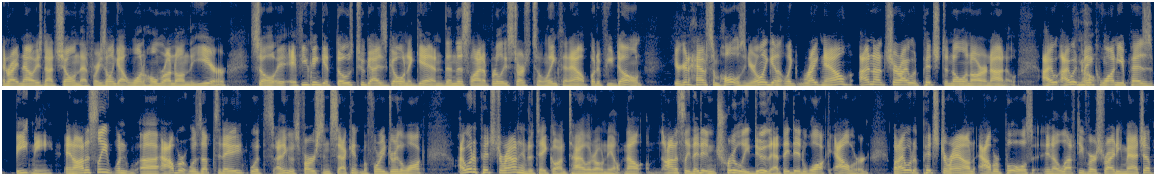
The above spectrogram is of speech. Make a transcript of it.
and right now he's not showing that for. He's only got one home run on the year. So if you can get those two guys going again, then this lineup really starts to lengthen out. But if you don't, you're going to have some holes, and you're only going to like right now. I'm not sure I would pitch to Nolan Arenado. I, I would make Juan Yepez beat me. And honestly, when uh, Albert was up today with I think it was first and second before he drew the walk, I would have pitched around him to take on Tyler O'Neill. Now, honestly, they didn't truly do that. They did walk Albert, but I would have pitched around Albert Pujols in a lefty versus righty matchup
